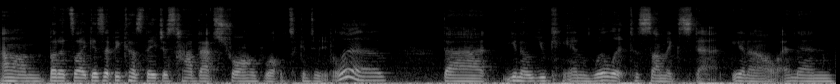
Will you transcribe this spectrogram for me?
Um, but it's like is it because they just had that strong will to continue to live that you know you can will it to some extent you know? And then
